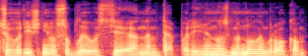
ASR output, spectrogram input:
цьогорічні особливості НМТ порівняно з минулим роком?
